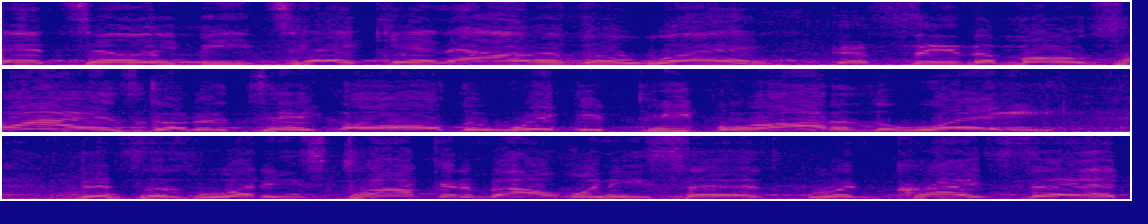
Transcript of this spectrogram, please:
until he be taken out of the way. Because see, the Most High is going to take all the wicked people out of the way. This is what he's talking about when he says, when Christ said,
